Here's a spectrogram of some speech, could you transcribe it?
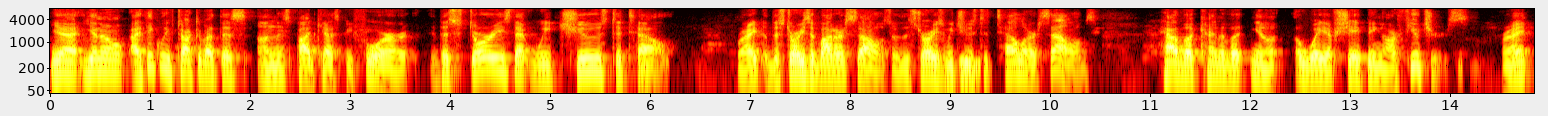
Yeah, you know, I think we've talked about this on this podcast before. The stories that we choose to tell, right? The stories about ourselves or the stories we choose to tell ourselves have a kind of a, you know, a way of shaping our futures, right?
